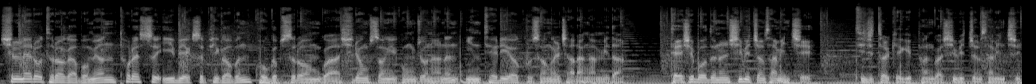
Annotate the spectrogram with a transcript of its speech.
실내로 들어가 보면 토레스 EVX 픽업은 고급스러움과 실용성이 공존하는 인테리어 구성을 자랑합니다. 대시보드는 12.3인치, 디지털 계기판과 12.3인치,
